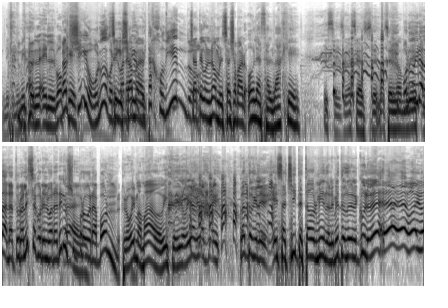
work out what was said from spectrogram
de que me meto en, el bosque. Geo, boludo, con Sí, el bananero, llama- me estás jodiendo. Ya tengo el nombre, se va a llamar Hola Salvaje. Ese, ese va a ser, ese va a ser el nombre. Boludo, ir a la naturaleza con el bananero es un Claro. programón. Pero voy mamado, ¿viste? Digo, mira, mira, que- cuánto que le- esa chita está durmiendo, le meto el dedo en el culo. ¡Eh, eh, eh! ¡Voy, voy!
